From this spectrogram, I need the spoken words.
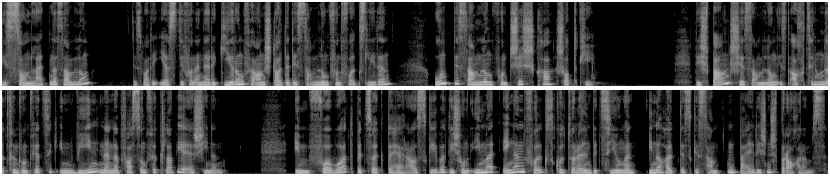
die Sonnleitner-Sammlung. Das war die erste von einer Regierung veranstaltete Sammlung von Volksliedern und die Sammlung von Tschischka Schottky. Die Spaunsche Sammlung ist 1845 in Wien in einer Fassung für Klavier erschienen. Im Vorwort bezeugt der Herausgeber die schon immer engen volkskulturellen Beziehungen innerhalb des gesamten bayerischen Sprachraums.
